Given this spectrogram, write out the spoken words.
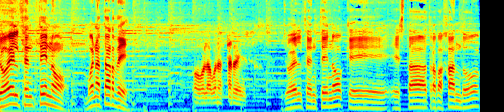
Joel Centeno, buena tarde. Hola, buenas tardes. Joel Centeno, que está trabajando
